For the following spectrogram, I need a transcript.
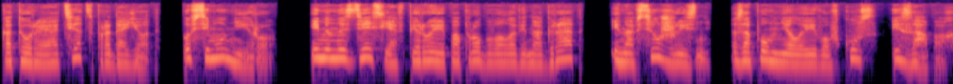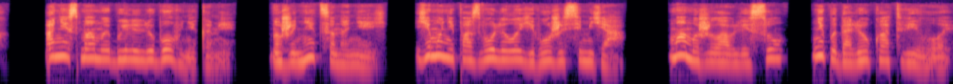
которое отец продает по всему миру. Именно здесь я впервые попробовала виноград и на всю жизнь запомнила его вкус и запах. Они с мамой были любовниками, но жениться на ней ему не позволила его же семья. Мама жила в лесу неподалеку от виллы,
